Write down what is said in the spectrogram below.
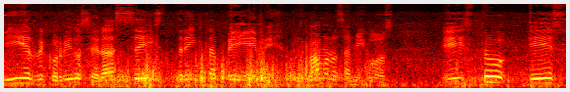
y el recorrido será 6.30 pm. Pues vámonos amigos. Esto es,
